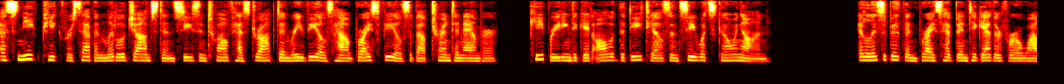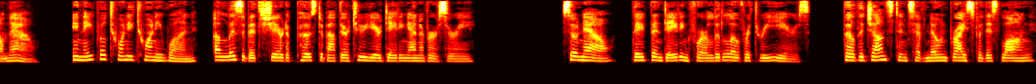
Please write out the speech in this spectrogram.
A sneak peek for 7 Little Johnston season 12 has dropped and reveals how Bryce feels about Trent and Amber. Keep reading to get all of the details and see what's going on. Elizabeth and Bryce have been together for a while now. In April 2021, Elizabeth shared a post about their two year dating anniversary. So now, they've been dating for a little over three years. Though the Johnstons have known Bryce for this long,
